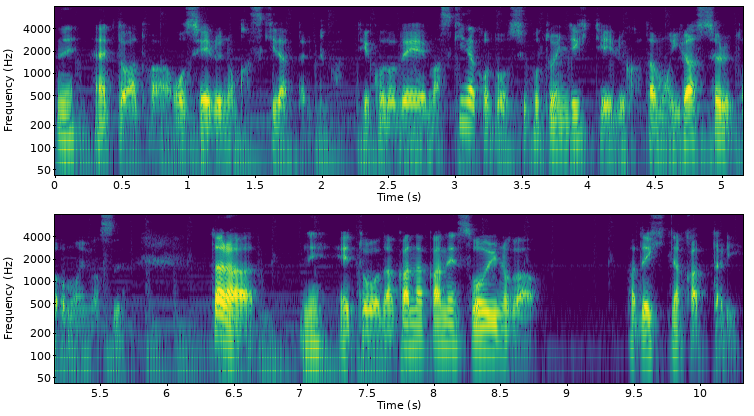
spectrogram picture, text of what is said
ね、えっと、あとは教えるのが好きだったりとかっていうことで、まあ好きなことを仕事にできている方もいらっしゃると思います。ただ、ね、えっと、なかなかね、そういうのができなかったり、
